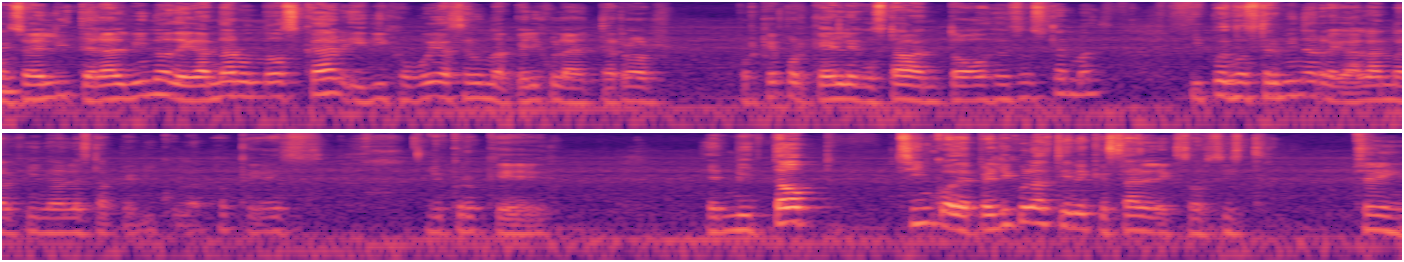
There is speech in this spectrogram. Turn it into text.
O sea, él literal vino de ganar un Oscar y dijo, voy a hacer una película de terror. ¿Por qué? Porque a él le gustaban todos esos temas. Y pues nos termina regalando al final esta película, ¿no? Que es, yo creo que en mi top 5 de películas tiene que estar El Exorcista. Sí.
